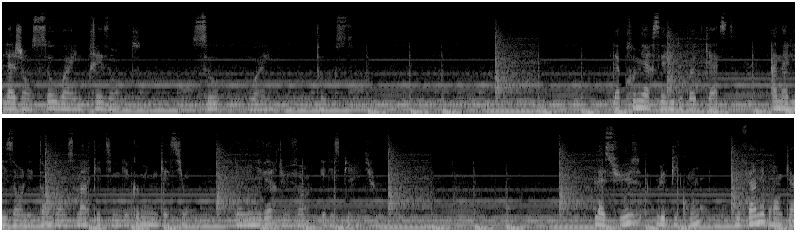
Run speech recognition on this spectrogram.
l'agence So Wine présente So Wine Talks. La première série de podcasts analysant les tendances marketing et communication dans l'univers du vin et des spiritueux. La Suze, le Picon, le Fernet Branca,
